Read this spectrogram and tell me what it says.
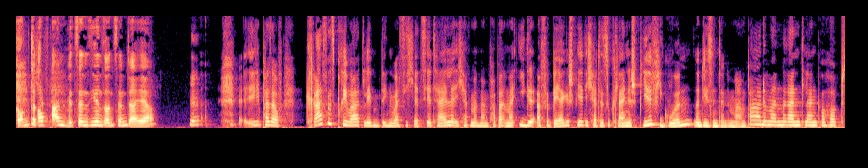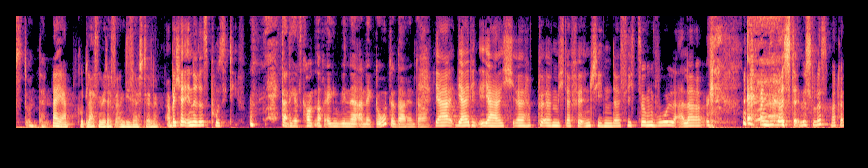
Kommt drauf hab, an, wir zensieren sonst hinterher. Ja. Pass auf, krasses Privatleben-Ding, was ich jetzt hier teile. Ich habe mit meinem Papa immer Igel, Affe, Bär gespielt. Ich hatte so kleine Spielfiguren und die sind dann immer am Badewannenrand lang gehopst und dann, naja, gut, lassen wir das an dieser Stelle. Aber ich erinnere es positiv. Ich dachte, jetzt kommt noch irgendwie eine Anekdote dahinter. Ja, ja, die, ja, ich äh, habe äh, mich dafür entschieden, dass ich zum Wohl aller an dieser Stelle Schluss mache.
